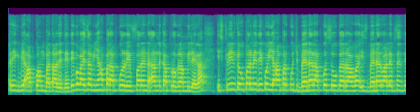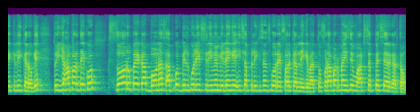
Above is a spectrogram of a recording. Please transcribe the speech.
ट्रिक भी आपको हम बता देते हैं। देखो भाई साहब, यहाँ पर आपको रेफर एंड अर्न का प्रोग्राम मिलेगा। स्क्रीन के ऊपर में देखो, यहाँ पर कुछ बैनर आपको शो कर रहा होगा। इस बैनर वाले ऑप्शन पे क्लिक करोगे तो यहाँ पर देखो, सौ रुपए का बोनस आपको बिल्कुल ही फ्री में मिलेंगे इस एप्लीकेशन को रेफर करने के बाद। तो फटाफट मैं इसे व्हाट्सएप पे शेयर करता हूँ।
